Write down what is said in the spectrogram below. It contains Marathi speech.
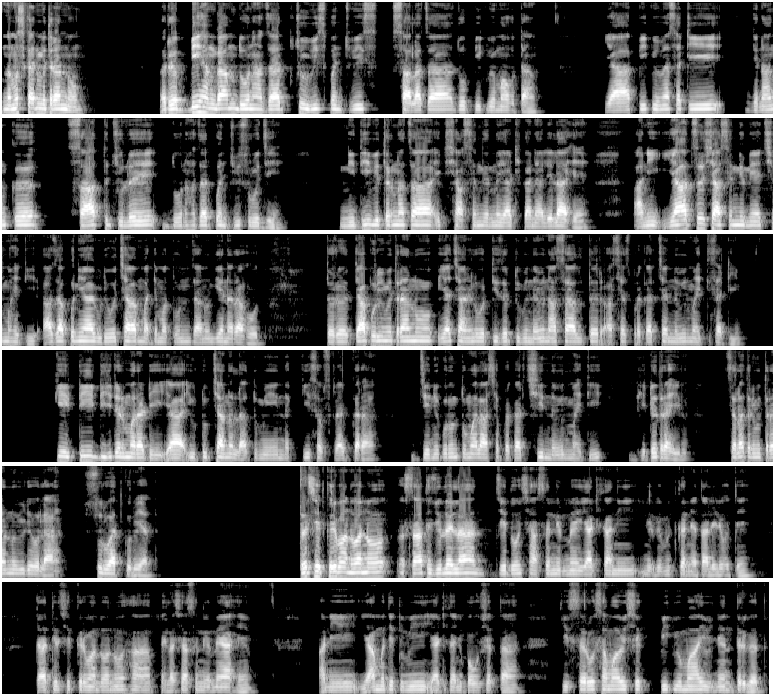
नमस्कार मित्रांनो. रब्बी हंगाम दोन हजार चोवीस पंचवीस सालाचा जो पीक विमा होता या पीक विम्यासाठी दिनांक सात जुलै दोन हजार पंचवीस रोजी निधी वितरणाचा एक शासन निर्णय या ठिकाणी आलेला आहे आणि याच शासन निर्णयाची माहिती आज आपण या व्हिडिओच्या माध्यमातून जाणून घेणार आहोत. तर त्यापूर्वी मित्रांनो या चॅनलवरती जर तुम्ही नवीन असाल तर अशाच प्रकारच्या नवीन माहितीसाठी के टी डिजिटल मराठी या यूट्यूब चॅनलला तुम्ही नक्की सबस्क्राईब करा. जेणेकरून तुम्हाला अशा प्रकारची नवीन माहिती भेटत राहील. चला तर मित्रांनो व्हिडिओला सुरुवात करूयात. तर शेतकरी बांधवांनो सात जुलैला जे दोन शासन निर्णय या ठिकाणी निर्गमित करण्यात आलेले होते त्यातील शेतकरी बांधवांनो हा पहिला शासन निर्णय आहे. आणि यामध्ये तुम्ही या ठिकाणी पाहू शकता की सर्वसमावेशक पीक विमा योजनेअंतर्गत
